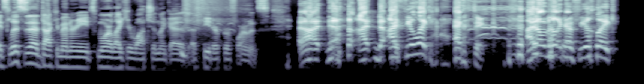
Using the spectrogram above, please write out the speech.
it's listed as a documentary. It's more like you're watching like a, a theater performance. I, I, I feel like hectic. I don't know. Like I feel like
